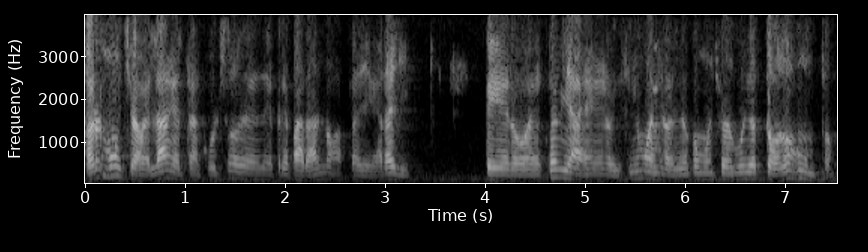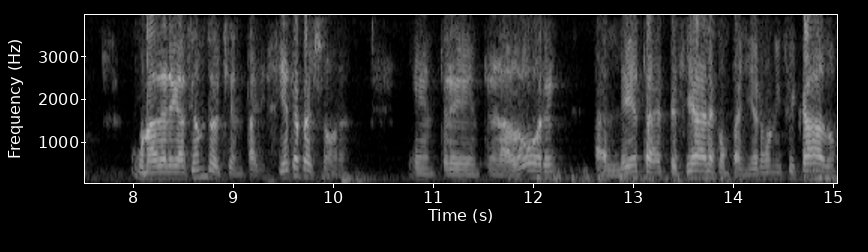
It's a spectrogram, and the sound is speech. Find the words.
fueron muchas, ¿verdad? En el transcurso de prepararnos hasta llegar allí pero este viaje lo hicimos y lo dio con mucho orgullo todos juntos, una delegación de 87 personas, entre entrenadores, atletas especiales, compañeros unificados,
